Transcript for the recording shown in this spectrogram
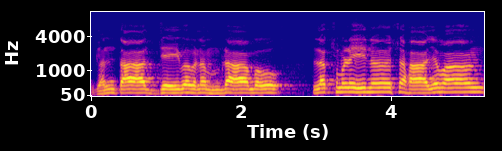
गन्ताद्यैव वनं रामो लक्ष्मणेन सहायवान्।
